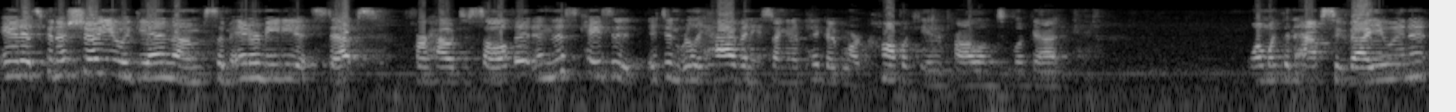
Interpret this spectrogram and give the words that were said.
And it's going to show you again um, some intermediate steps for how to solve it. In this case, it, it didn't really have any, so I'm going to pick a more complicated problem to look at. One with an absolute value in it.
